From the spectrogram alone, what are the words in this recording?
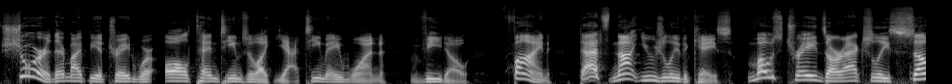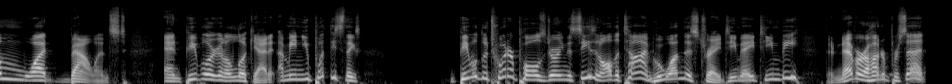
Sure, there might be a trade where all 10 teams are like, yeah, team A won, veto. Fine. That's not usually the case. Most trades are actually somewhat balanced, and people are going to look at it. I mean, you put these things. People do Twitter polls during the season all the time. Who won this trade? Team A, Team B. They're never 100%.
